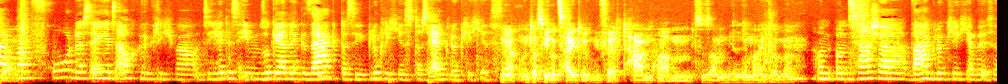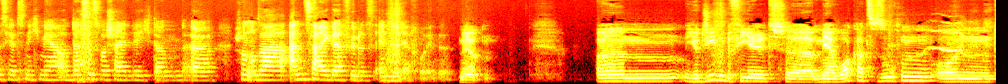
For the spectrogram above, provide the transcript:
war. war froh, dass er jetzt auch glücklich war. Und sie hätte es ihm so gerne gesagt, dass sie glücklich ist, dass er glücklich ist. Ja, und dass sie ihre Zeit irgendwie vertan haben, zusammen, ihre gemeinsame. Und, und Sascha war glücklich, aber ist es jetzt nicht mehr. Und das ist wahrscheinlich dann äh, schon unser Anzeiger für das Ende der Folge. Ja. Ähm, Eugene befiehlt, äh, mehr Walker zu suchen und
